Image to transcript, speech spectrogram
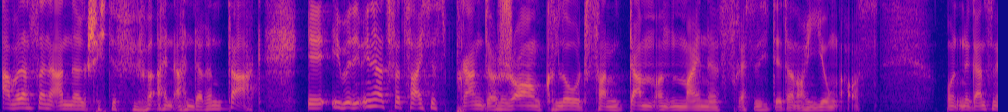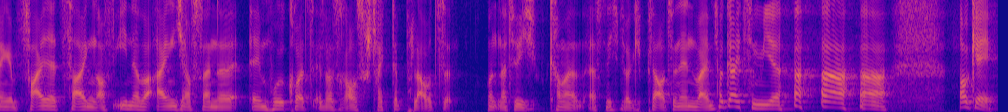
Aber das ist eine andere Geschichte für einen anderen Tag. Äh, über dem Inhaltsverzeichnis prangt Jean-Claude Van Damme und meine Fresse sieht er da noch jung aus. Und eine ganze Menge Pfeile zeigen auf ihn, aber eigentlich auf seine im Hohlkreuz etwas rausgestreckte Plauze. Und natürlich kann man es nicht wirklich Plauze nennen, weil im Vergleich zu mir, okay.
